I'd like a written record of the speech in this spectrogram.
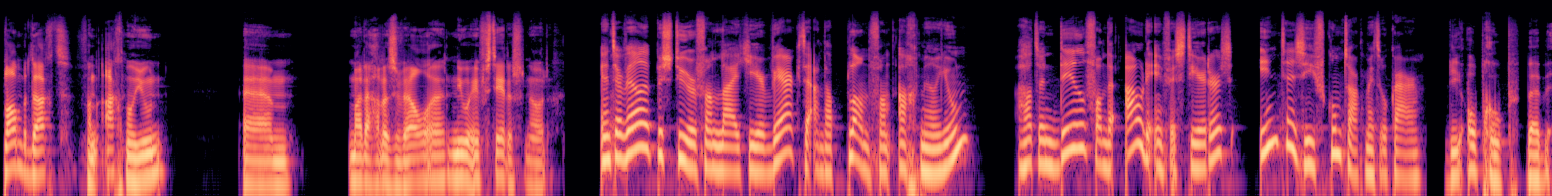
plan bedacht van 8 miljoen. Um, maar daar hadden ze wel nieuwe investeerders voor nodig. En terwijl het bestuur van Lightyear werkte aan dat plan van 8 miljoen, had een deel van de oude investeerders intensief contact met elkaar. Die oproep bij uh,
